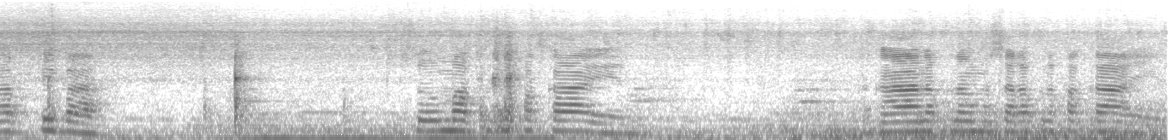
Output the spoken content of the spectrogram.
Marte ba? So, marte na pagkain. Naghahanap ng masarap na pagkain.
